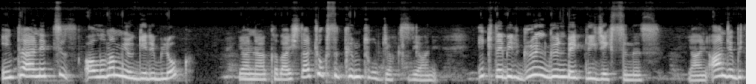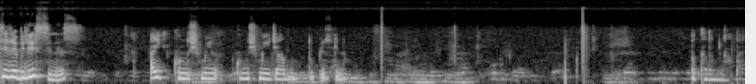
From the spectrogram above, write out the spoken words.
İnternetsiz alınamıyor geri blok. Yani arkadaşlar çok sıkıntı olacaksınız yani. İlk de bir gün gün bekleyeceksiniz. Yani anca bitirebilirsiniz. Ay konuşmayı konuşmayacağımı unuttum üzgünüm. Bakalım ne yapacak.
